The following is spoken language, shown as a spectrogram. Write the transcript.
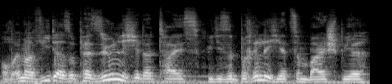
auch immer wieder so persönliche Details, wie diese Brille hier zum Beispiel.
